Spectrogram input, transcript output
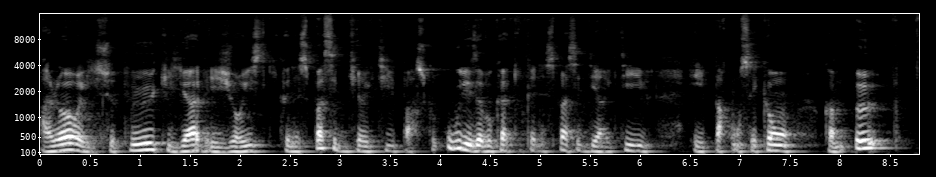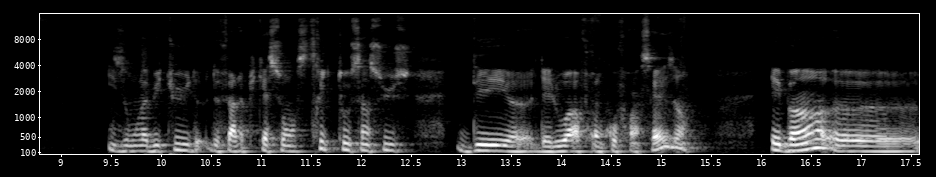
Alors, il se peut qu'il y a des juristes qui ne connaissent pas cette directive parce que, ou des avocats qui ne connaissent pas cette directive et par conséquent, comme eux, ils ont l'habitude de faire l'application stricto sensus des, euh, lois franco-françaises, eh ben, euh,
